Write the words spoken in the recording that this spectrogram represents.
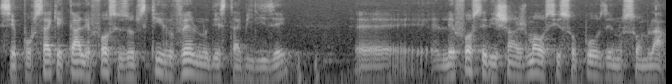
C'est pour ça que quand les forces obscures veulent nous déstabiliser, euh, les forces du changement aussi s'opposent et nous sommes là.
